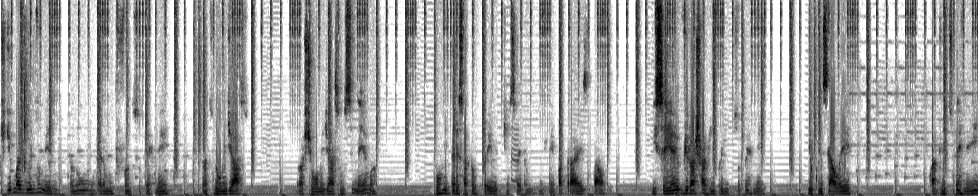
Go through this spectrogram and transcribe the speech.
te digo mais ou menos o mesmo. Eu não era muito fã do Superman antes do Homem de Aço. Eu assisti o Homem de Aço no cinema por me interessar pelo trailer que tinha saído um tempo atrás e tal. Isso aí é, virou a chavinha pra mim do Superman. E eu comecei a ler quadrinhos do Superman,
